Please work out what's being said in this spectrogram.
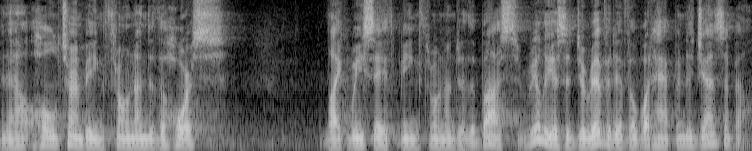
And that whole term being thrown under the horse, like we say it's being thrown under the bus, really is a derivative of what happened to Jezebel.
